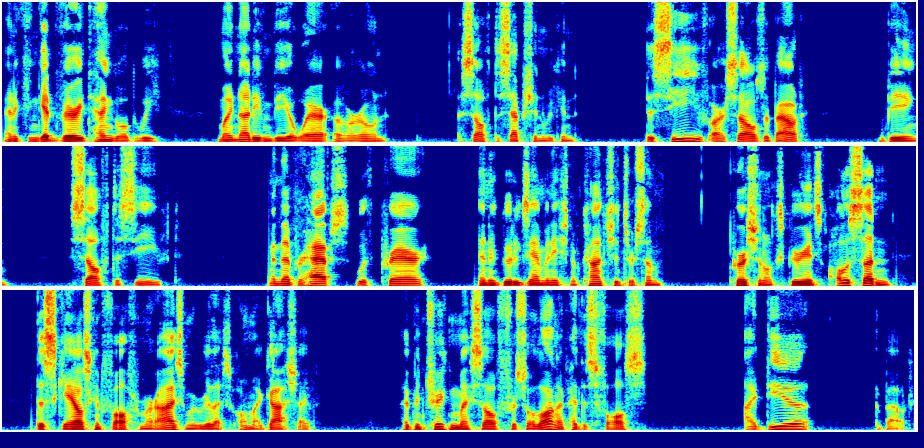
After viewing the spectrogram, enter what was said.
And it can get very tangled. We might not even be aware of our own self deception. We can deceive ourselves about being self deceived. And then perhaps with prayer and a good examination of conscience or some personal experience, all of a sudden the scales can fall from our eyes and we realize, oh my gosh, I've I've been tricking myself for so long. I've had this false idea about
